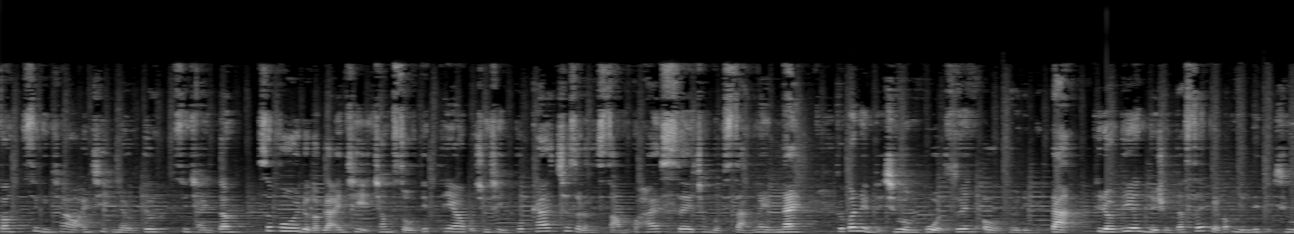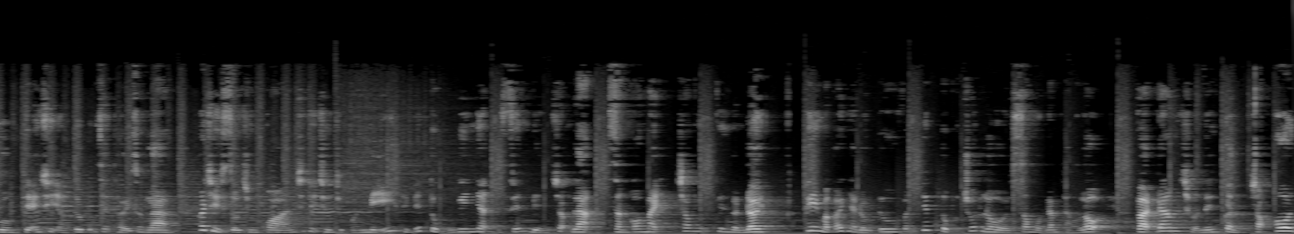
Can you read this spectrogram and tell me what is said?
vâng, xin kính chào anh chị nhà đầu tư, xin chào anh Tâm. Rất vui được gặp lại anh chị trong số tiếp theo của chương trình podcast trước giờ đón sóng của HSC trong buổi sáng ngày hôm nay. Với quan điểm thị trường của Duyên ở thời điểm hiện tại, thì đầu tiên nếu chúng ta xét về góc nhìn lên thị trường thì anh chị nhà tôi cũng sẽ thấy rằng là các chỉ số chứng khoán trên thị trường chứng khoán Mỹ thì tiếp tục ghi nhận diễn biến chậm lại, rằng co mạnh trong những phiên gần đây khi mà các nhà đầu tư vẫn tiếp tục chốt lời sau một năm thắng lợi và đang trở nên cẩn trọng hơn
